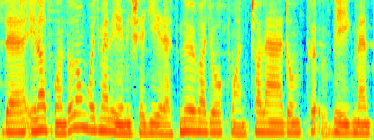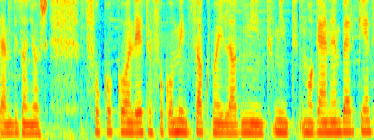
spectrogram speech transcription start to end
de én azt gondolom, hogy már én is egy érett nő vagyok, van családom, végigmentem bizonyos fokokon, létrefokon, mind szakmailag, mint, mint magánemberként.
